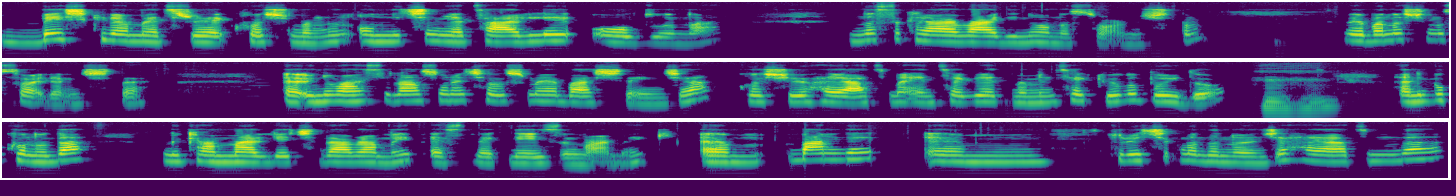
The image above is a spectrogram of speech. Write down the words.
5 kilometre koşmanın onun için yeterli olduğuna nasıl karar verdiğini ona sormuştum. Ve bana şunu söylemişti. E, üniversiteden sonra çalışmaya başlayınca koşuyu hayatıma entegre etmemin tek yolu buydu. Hı hı. Hani bu konuda mükemmelliyetçi davranmayıp esnekliğe izin vermek. E, ben de e, ture çıkmadan önce hayatımda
